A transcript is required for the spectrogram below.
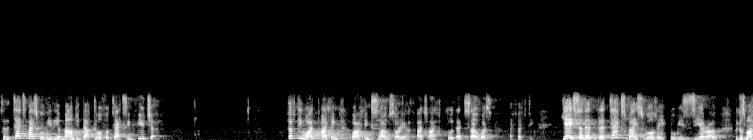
So the tax base will be the amount deductible for tax in future. 50 what? I think, well, I think so. Sorry, I, I, I thought that so was a 50. Yes, so the, the tax base will therefore be zero because my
